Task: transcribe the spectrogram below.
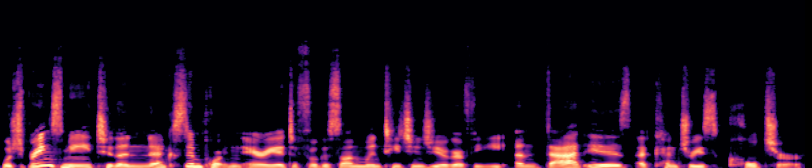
Which brings me to the next important area to focus on when teaching geography, and that is a country's culture.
